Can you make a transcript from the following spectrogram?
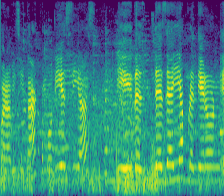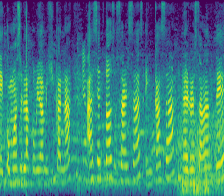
para visitar como 10 días y desde ahí aprendieron eh, cómo hacer la comida mexicana. Hacen todas sus salsas en casa, en el restaurante,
